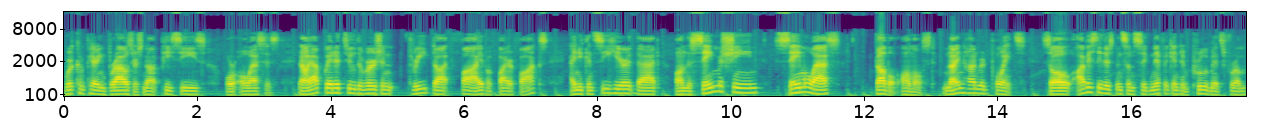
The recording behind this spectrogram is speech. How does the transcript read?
we're comparing browsers, not PCs or OSs. Now, I upgraded to the version 3.5 of Firefox, and you can see here that on the same machine, same OS, double almost, 900 points. So obviously there's been some significant improvements from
